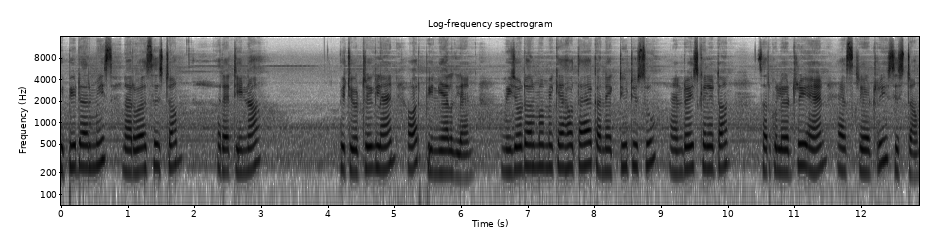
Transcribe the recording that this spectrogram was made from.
Epidermis nervous system retina pituitary gland और पीनियल ग्लैंड मीजोडर्म में क्या होता है? Connective tissue endoskeleton circulatory and excretory system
